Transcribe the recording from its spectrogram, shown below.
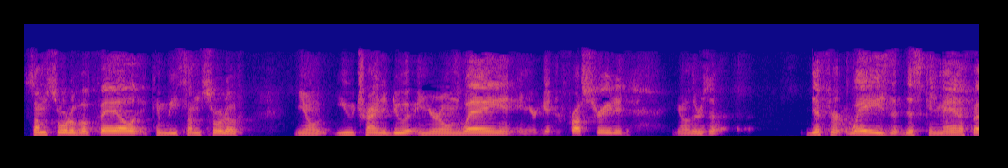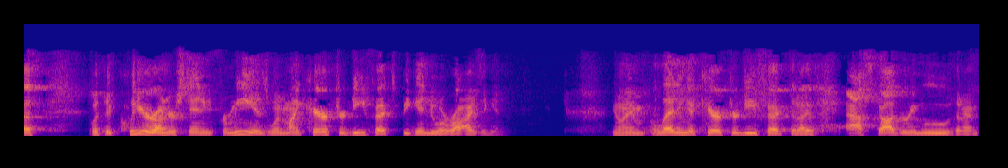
some sort of a fail. It can be some sort of, you know, you trying to do it in your own way and, you're getting frustrated. You know, there's a different ways that this can manifest. But the clear understanding for me is when my character defects begin to arise again. You know, I'm letting a character defect that I've asked God to remove, that I'm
